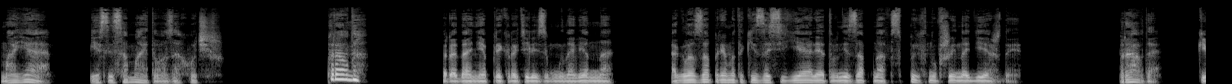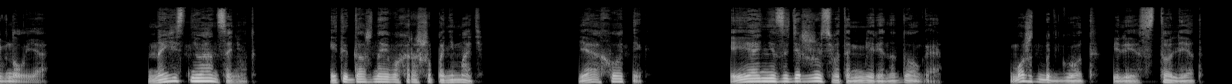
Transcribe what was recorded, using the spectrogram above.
«Моя, если сама этого захочешь». «Правда?» Рыдания прекратились мгновенно, а глаза прямо-таки засияли от внезапно вспыхнувшей надежды. «Правда?» — кивнул я. Но есть нюанс, Анют, и ты должна его хорошо понимать. Я охотник, и я не задержусь в этом мире надолго. Может быть, год или сто лет.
